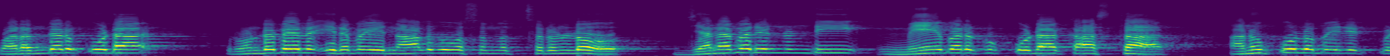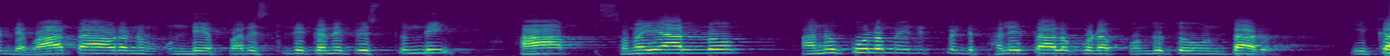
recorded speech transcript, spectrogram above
వారందరూ కూడా రెండు వేల ఇరవై నాలుగవ సంవత్సరంలో జనవరి నుండి మే వరకు కూడా కాస్త అనుకూలమైనటువంటి వాతావరణం ఉండే పరిస్థితి కనిపిస్తుంది. ఆ సమయాల్లో అనుకూలమైనటువంటి ఫలితాలు కూడా పొందుతూ ఉంటారు. ఇక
